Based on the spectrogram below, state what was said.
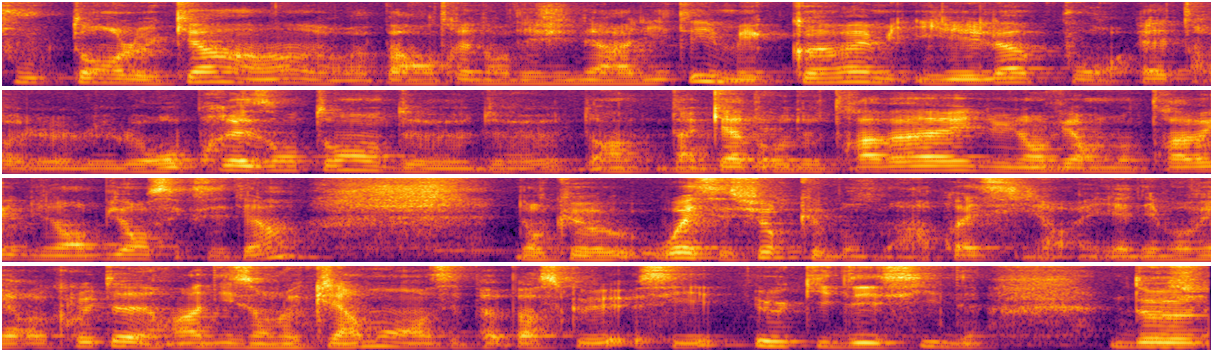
tout le temps le cas, hein, on va pas rentrer dans des généralités, mais quand même, il est là pour être le, représentant de, d'un cadre de travail, d'un environnement de travail, d'une ambiance, etc. Donc euh, ouais, c'est sûr que bon, après, il y a des mauvais recruteurs, hein, disons-le clairement, hein, c'est pas parce que c'est eux qui décident de,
